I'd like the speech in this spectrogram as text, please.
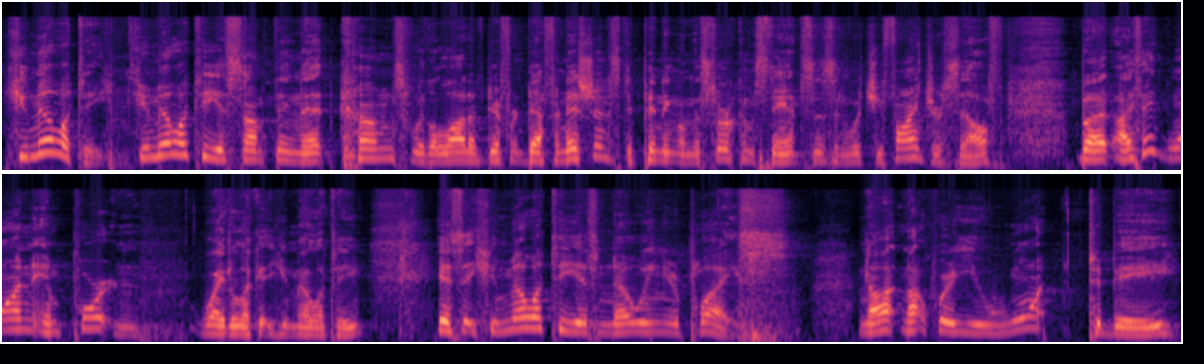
Humility. Humility is something that comes with a lot of different definitions depending on the circumstances in which you find yourself. But I think one important way to look at humility is that humility is knowing your place. Not, not where you want to be,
